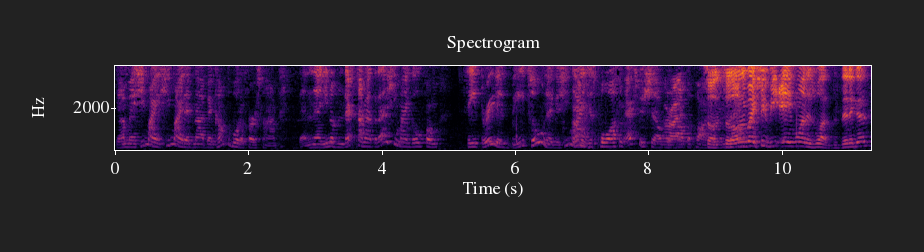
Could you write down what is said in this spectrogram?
You know what I mean? She might she might have not been comfortable the first time. And then, you know, the next time after that she might go from C three to B two, nigga. She might mm. just pull out some extra shell out, the- out the pocket. So, so the only way she'd be A one is what the vinegar. saying?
